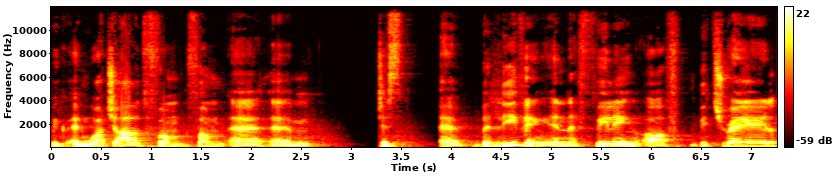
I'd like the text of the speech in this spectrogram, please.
and watch out from from uh, um, just uh, believing in a feeling of betrayal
